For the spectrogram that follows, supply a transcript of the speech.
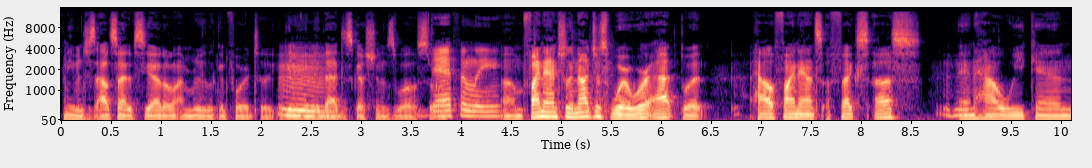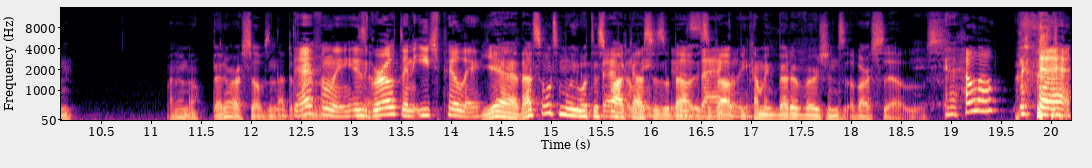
and even just outside of Seattle, I'm really looking forward to getting into that discussion as well. So, Definitely. um, financially, not just where we're at, but how finance affects us and how we can, I don't know, better ourselves in that department. Definitely. It's Yeah. growth in each pillar. Yeah, that's ultimately what this podcast is about. It's about becoming better versions of ourselves. Hello.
